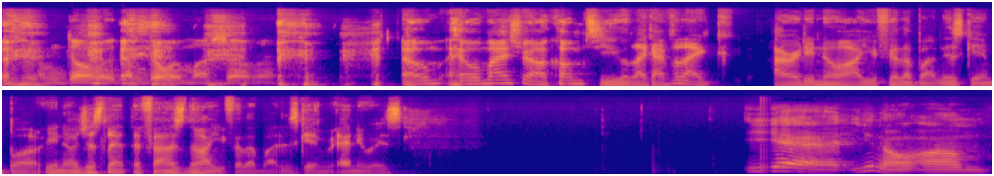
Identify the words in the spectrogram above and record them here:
I'm done with I'm done with Martial, man. Um, El Maestro, I'll come to you. Like I feel like I already know how you feel about this game, but you know, just let the fans know how you feel about this game, anyways. Yeah, you know, um,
